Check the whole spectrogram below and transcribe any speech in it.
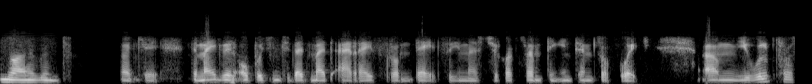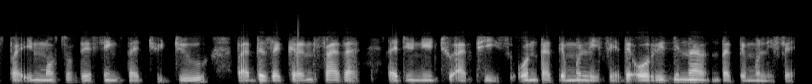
No, I haven't. Okay, there might be an opportunity that might arise from that, so you must check out something in terms of work. Um, you will prosper in most of the things that you do, but there's a grandfather that you need to appease, on Molefe, the original Tate Molefe,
